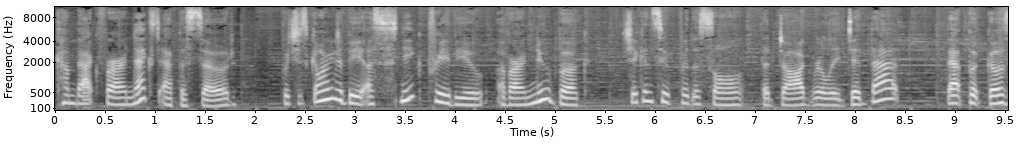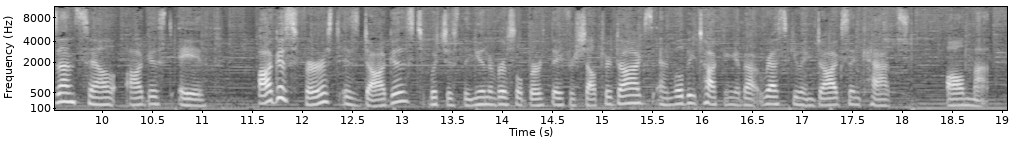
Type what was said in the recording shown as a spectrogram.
Come back for our next episode, which is going to be a sneak preview of our new book, Chicken Soup for the Soul The Dog Really Did That. That book goes on sale August 8th. August 1st is Dogust, which is the universal birthday for shelter dogs, and we'll be talking about rescuing dogs and cats all month.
